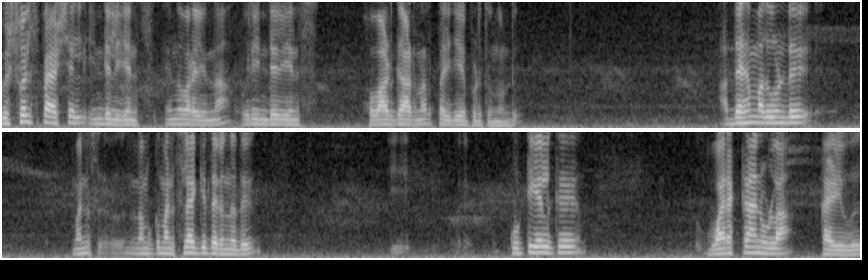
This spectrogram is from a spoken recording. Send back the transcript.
വിഷ്വൽ സ്പാഷ്യൽ ഇന്റലിജൻസ് എന്ന് പറയുന്ന ഒരു ഇന്റലിജൻസ് ഹൊവാർഡ് ഗാർഡനർ പരിചയപ്പെടുത്തുന്നുണ്ട്. അദ്ദേഹം അതുകൊണ്ട് മനസ് നമുക്ക് മനസ്സിലാക്കി തരുന്നത് കുട്ടികൾക്ക് വരക്കാനുള്ള കഴിവ്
